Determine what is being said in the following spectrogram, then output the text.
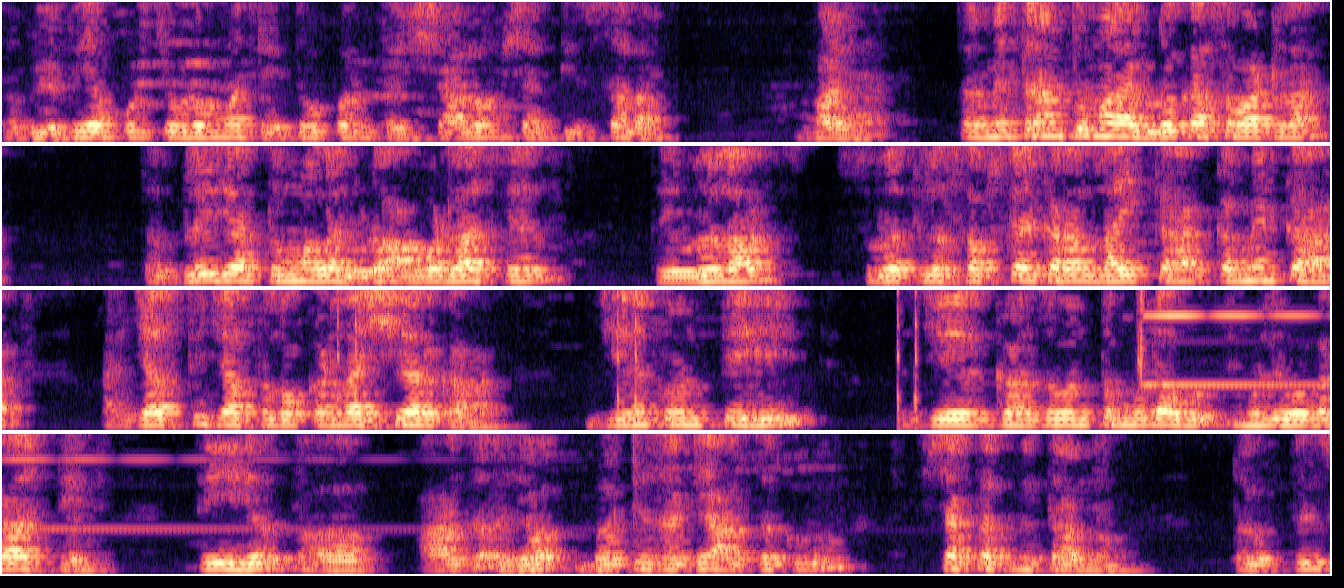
तर भेटूया पुढच्या व्हिडिओमध्ये. तोपर्यंत शालोम शांती सलाम. बाय बाय तर मित्रांनो तुम्हाला व्हिडिओ कसा वाटला? तर प्लीज यार तुम्हाला व्हिडिओ आवडला असेल तर व्हिडिओला सुरुवातीला सबस्क्राईब करा लाईक करा कमेंट करा आणि जास्तीत जास्त लोकांना शेअर करा. जेणेकरून तेही जे गरजवंत मुलं हो-, मुली वगैरे असतील ते हे, अर्ज या भरतीसाठी अर्ज करू शकतात मित्रांनो. तर प्लीज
